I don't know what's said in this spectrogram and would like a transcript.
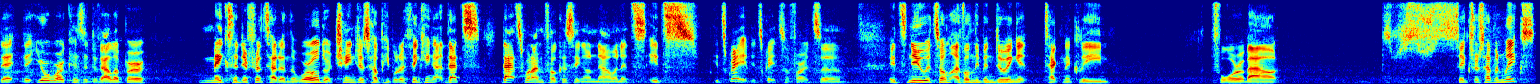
that that your work as a developer makes a difference out in the world or changes how people are thinking, that's that's what I'm focusing on now, and it's it's it's great. It's great so far. It's uh, it's new. It's I've only been doing it technically for about six or seven weeks.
